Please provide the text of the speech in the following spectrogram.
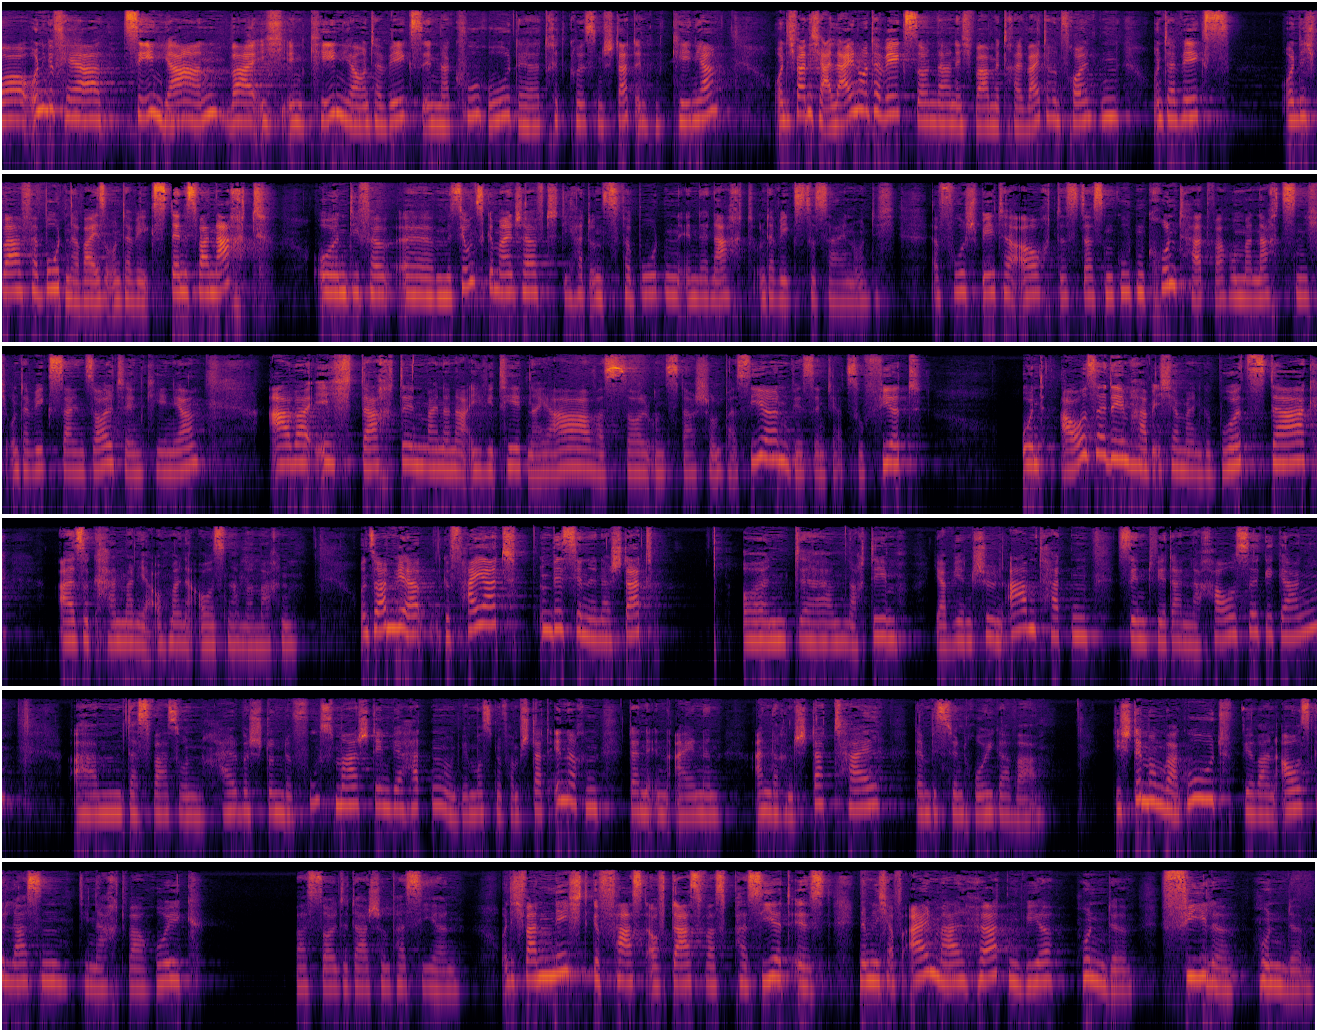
Vor ungefähr zehn Jahren war ich in Kenia unterwegs, in Nakuru, der drittgrößten Stadt in Kenia. Und ich war nicht alleine unterwegs, sondern ich war mit drei weiteren Freunden unterwegs. Und ich war verbotenerweise unterwegs, denn es war Nacht und die Ver äh, Missionsgemeinschaft, die hat uns verboten, in der Nacht unterwegs zu sein. Und ich erfuhr später auch, dass das einen guten Grund hat, warum man nachts nicht unterwegs sein sollte in Kenia. Aber ich dachte in meiner Naivität, na ja, was soll uns da schon passieren? Wir sind ja zu viert. Und außerdem habe ich ja meinen Geburtstag, also kann man ja auch mal eine Ausnahme machen. Und so haben wir gefeiert, ein bisschen in der Stadt. Und ähm, nachdem ja, wir einen schönen Abend hatten, sind wir dann nach Hause gegangen. Ähm, das war so eine halbe Stunde Fußmarsch, den wir hatten. Und wir mussten vom Stadtinneren dann in einen anderen Stadtteil, der ein bisschen ruhiger war. Die Stimmung war gut, wir waren ausgelassen, die Nacht war ruhig. Was sollte da schon passieren? Und ich war nicht gefasst auf das, was passiert ist. Nämlich auf einmal hörten wir Hunde, viele Hunde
